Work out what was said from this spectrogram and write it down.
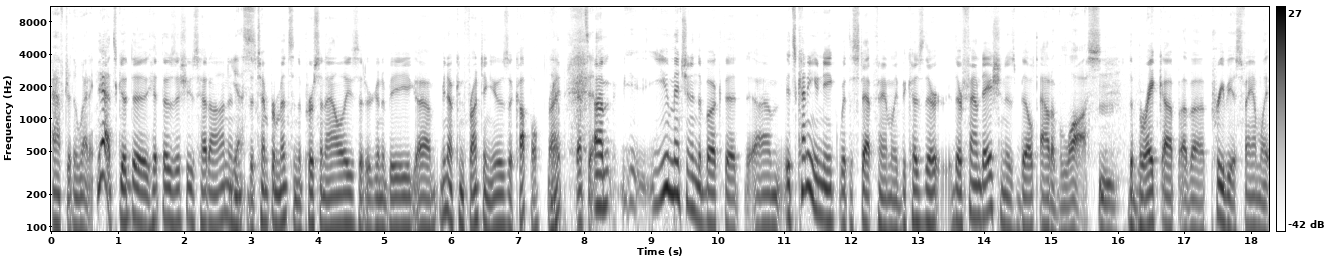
after the wedding. Yeah, it's good to hit those issues head on and yes. the temperaments and the personalities that are going to be, uh, you know, confronting you as a couple, right? Yeah, that's it. Um, you mentioned in the book that um, it's kind of unique with the step family because their their foundation is built out of loss, mm. the breakup of a previous family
